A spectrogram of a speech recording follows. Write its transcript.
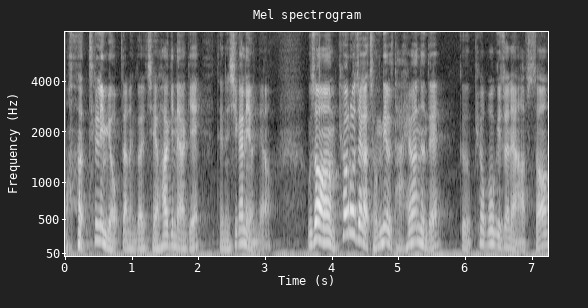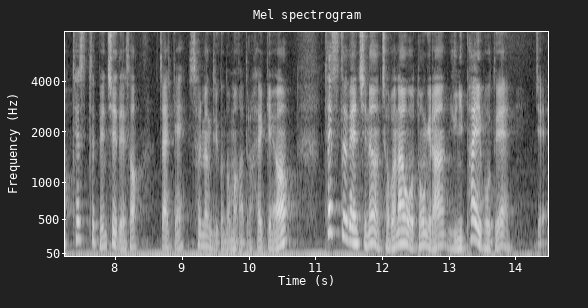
어, 틀림이 없다는 걸 재확인하게 되는 시간이었네요. 우선 표로 제가 정리를 다 해왔는데 그 표 보기 전에 앞서 test bench에 대해서 짧게 설명드리고 넘어가도록 할게요. test bench는 저번하고 동일한 유니파이 보드에 이제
